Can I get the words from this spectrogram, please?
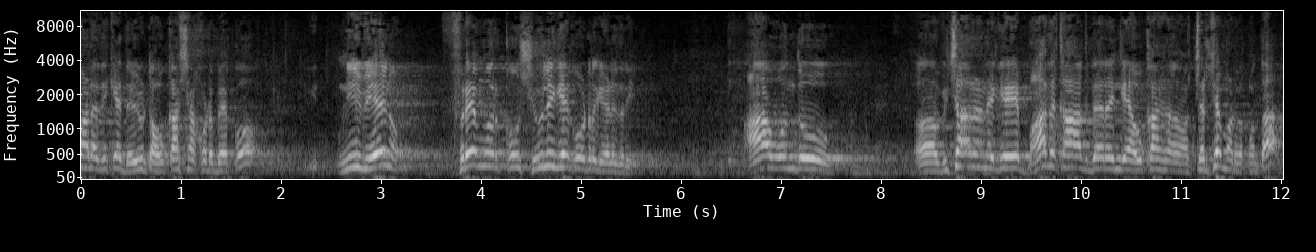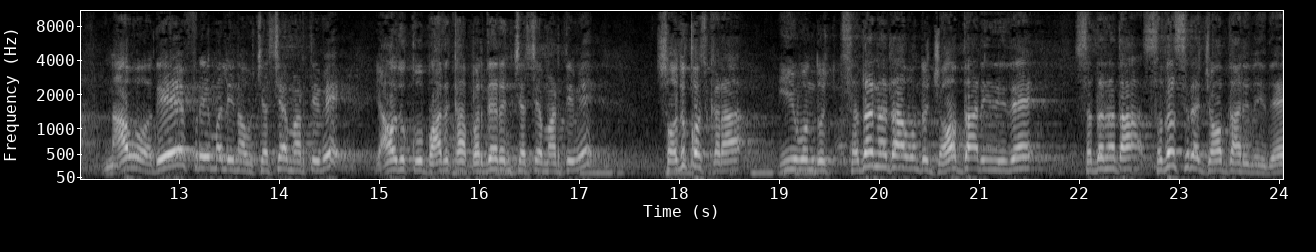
ಮಾಡೋದಕ್ಕೆ ದಯವಿಟ್ಟು ಅವಕಾಶ ಕೊಡಬೇಕು. ನೀವೇನು ಫ್ರೇಮ್ ವರ್ಕ್ ಶಿವಲಿಂಗೇಗೌಡರಿಗೆ ಹೇಳಿದ್ರಿ. ಆ ಒಂದು ವಿಚಾರಣೆಗೆ ಬಾಧಕ ಆಗದೆ ಇರಂಗೆ ಅವಕಾಶ ಚರ್ಚೆ ಮಾಡಬೇಕು ಅಂತ. ನಾವು ಅದೇ ಫ್ರೇಮ್ ಅಲ್ಲಿ ನಾವು ಚರ್ಚೆ ಮಾಡ್ತೀವಿ. ಯಾವುದಕ್ಕೂ ಬಾಧಕ ಬರದೇ ಇರಂಗೆ ಚರ್ಚೆ ಮಾಡ್ತೀವಿ. ಸೊ ಅದಕ್ಕೋಸ್ಕರ ಈ ಒಂದು ಸದನದ ಒಂದು ಜವಾಬ್ದಾರಿ ಇದೆ ಸದನದ ಸದಸ್ಯರ ಜವಾಬ್ದಾರಿ ಇದೆ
